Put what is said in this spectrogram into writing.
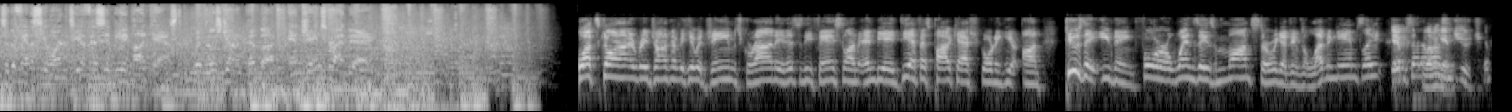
to the Fantasy Alarm DFS NBA podcast with host John Pimba and James Grande. What's going on, everybody? John Pimba here with James Grande. This is the Fantasy Alarm NBA DFS podcast recording here on Tuesday evening for Wednesday's Monster. We got James 11 games late. Yep, 11 games. Huge. Yep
